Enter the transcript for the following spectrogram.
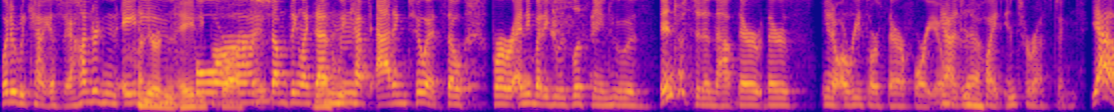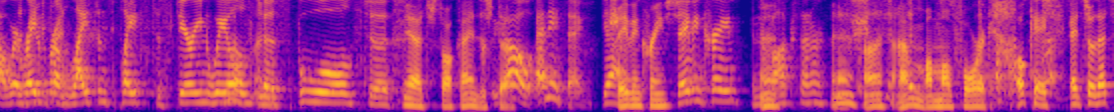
what did we count yesterday 184 plus. something like that and we kept adding to it so for anybody who is listening who is interested in that there there's you know a resource there for you Yeah, it is quite interesting. yeah we're The right different- from license plates to steering wheels Wheels to spools to Yeah, just all kinds of stuff. oh anything yeah Shaving cream. shaving cream in the box center Eh, I, I'm, I'm all for it. Okay, and so that's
